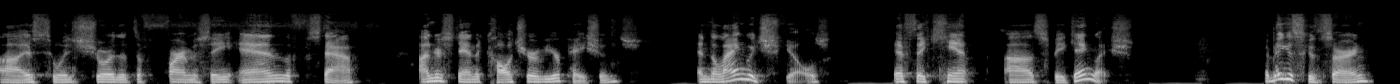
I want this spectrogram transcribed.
uh, is to ensure that the pharmacy and the staff understand the culture of your patients and the language skills if they can't uh, speak English. The biggest concern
